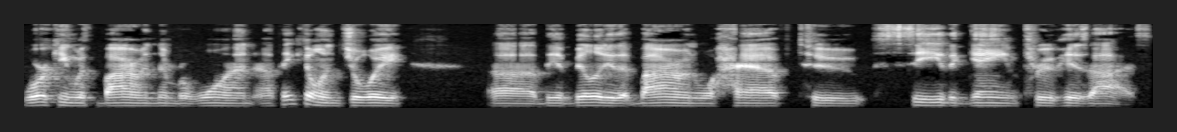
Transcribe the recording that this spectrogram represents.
working with Byron. Number one, I think he'll enjoy uh, the ability that Byron will have to see the game through his eyes.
